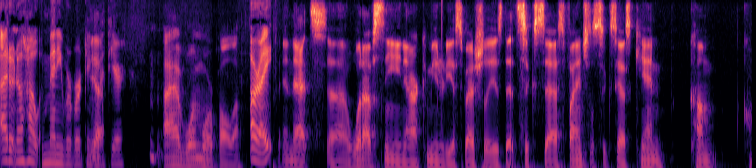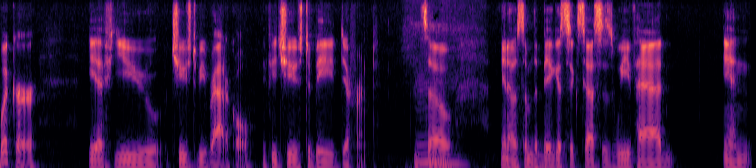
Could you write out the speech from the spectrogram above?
I don't know how many we're working Yeah. with here. I have one more, Paula. All right. and that's uh, what I've seen in our community, especially, is that success, financial success, can come quicker if you choose to be radical, if you choose to be different. And so, you know, some of the biggest successes we've had in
